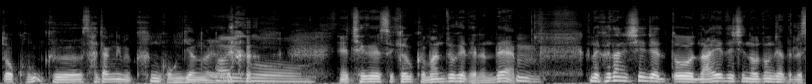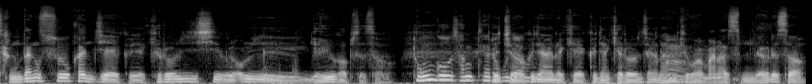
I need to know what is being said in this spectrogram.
또그 사장님이 큰 공경을 아이고. 예, 체결해서 결국 그만두게 되는데 음. 근데 그 당시에 이제 또 나이 드신 노동자들을 상당수가 이제 그 결혼식을 올릴 여유가 없어서 동거 상태로 그렇죠. 그냥, 그냥 이렇게 그냥 결혼 생활하는 어. 경우가 많았습니다. 그래서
